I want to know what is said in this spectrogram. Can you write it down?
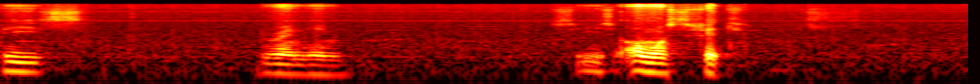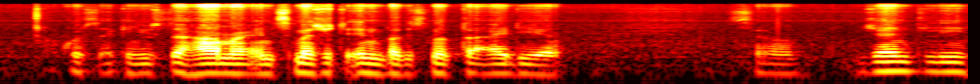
piece grinding see it's almost fit. Of course I can use the hammer and smash it in but it's not the idea. So gently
